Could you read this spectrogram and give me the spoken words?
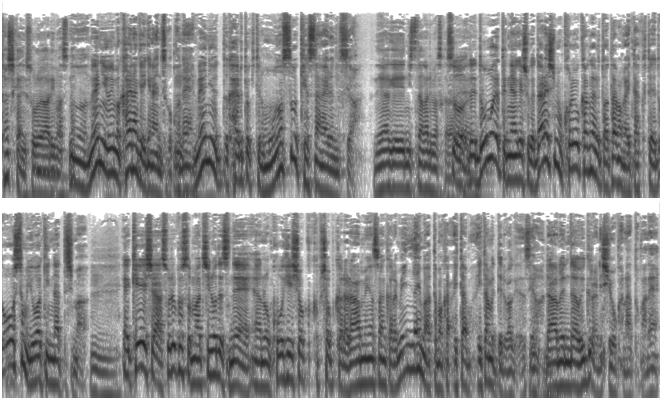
確かにそれはありますね。うん、メニューを今変えなきゃいけないんです、ここね。うん、メニュー変えるときってのはものすごい決断がいるんですよ。値上げにつながりますからね。そう。で、どうやって値上げしようか。誰しもこれを考えると頭が痛くて、どうしても弱気になってしまう。うん、え経営者、それこそ街のですね、あの、コーヒーショップショップからラーメン屋さんからみんな今頭か痛痛めてるわけですよ。ラーメン代をいくらにしようかなとかね。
